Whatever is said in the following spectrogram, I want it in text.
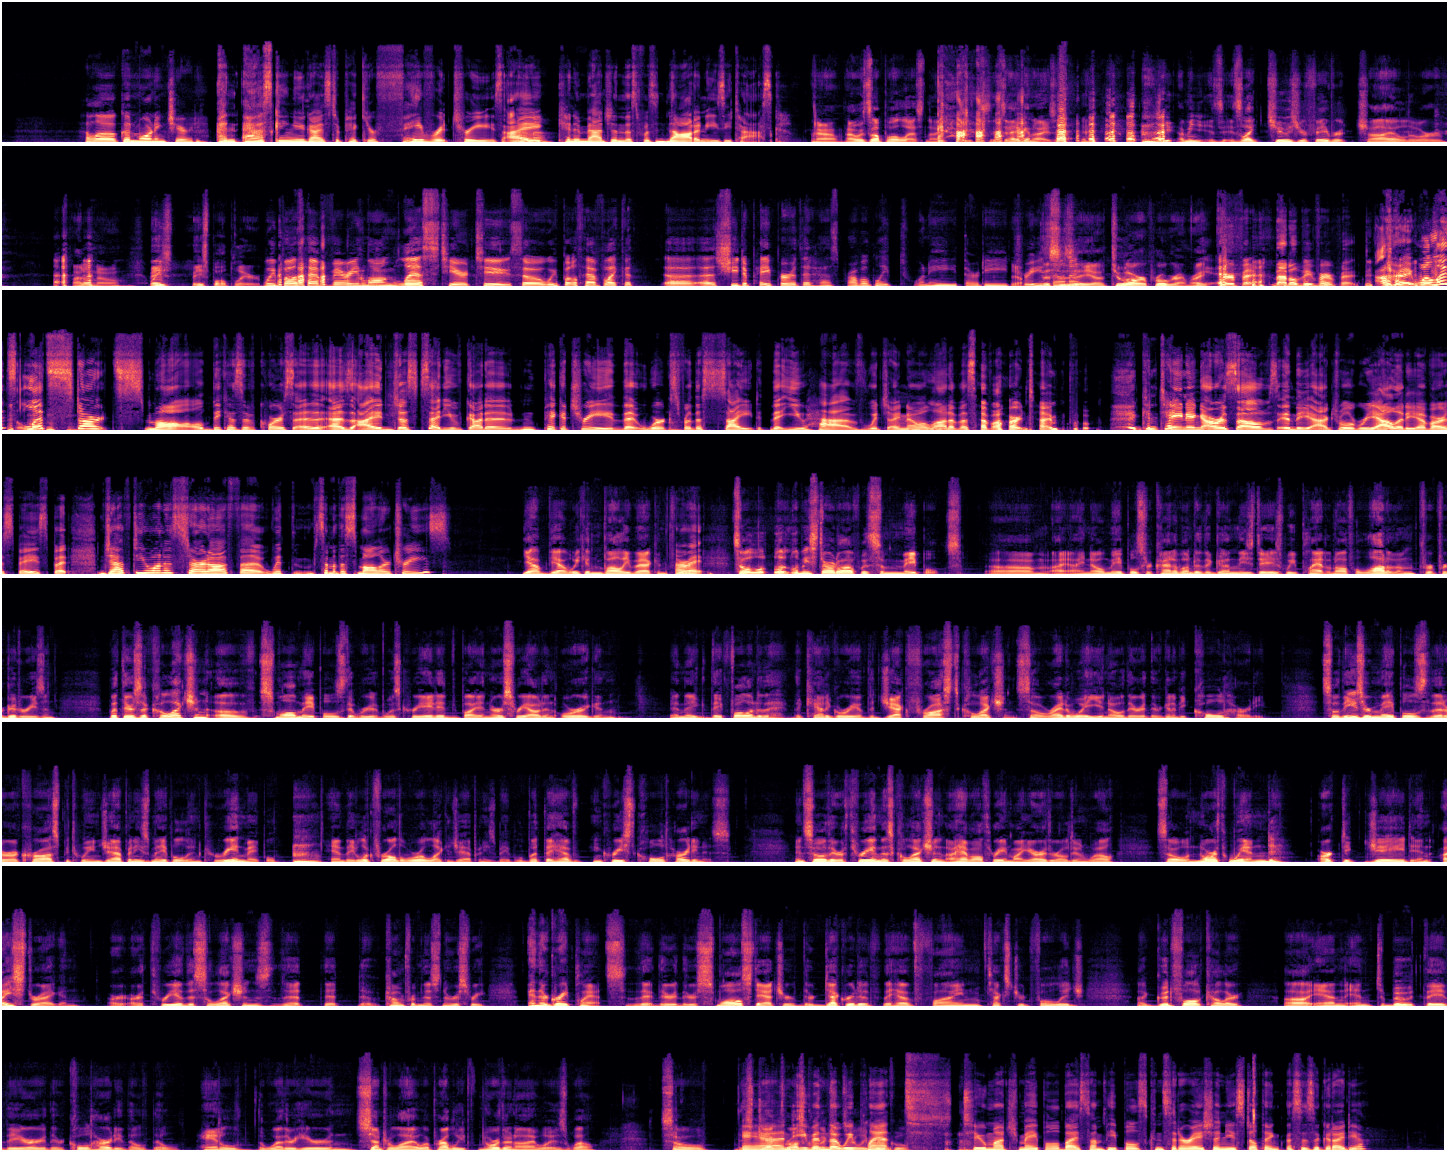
Hello, good morning, Charity. And asking you guys to pick your favorite trees. Uh-huh. I can imagine this was not an easy task. No, I was up all last night. It's, it's agonizing. I mean, it's, it's like choose your favorite child or I don't know, base, we, baseball player. We both have very long lists here too. So we both have like a a, a, sheet of paper that has probably 20, 30 yeah. trees. This is it. a, a, two-hour program, right? Perfect. That'll be perfect. All right. Well, let's let's start small because, of course, as, as I just said, you've got to pick a tree that works for the site that you have, which I know a lot of us have a hard time containing ourselves in the actual reality of our space. But Jeff, do you want to start off uh, with some of the smaller trees? Yeah, yeah, we can volley back and forth. All right. So l- l- let me start off with some maples. Um, I, I, know maples are kind of under the gun these days. We plant an awful lot of them for, for good reason. But there's a collection of small maples that were was created by a nursery out in Oregon, and they, they fall under the, the category of the Jack Frost collection. So right away you know they're they're going to be cold hardy. So these are maples that are a cross between Japanese maple and Korean maple, and they look for all the world like a Japanese maple, but they have increased cold hardiness. And so there are three in this collection. I have all three in my yard. They're all doing well. So North Wind, Arctic Jade, and Ice Dragon are, are three of the selections that that uh, come from this nursery, and they're great plants. They're, they're, they're small stature. They're decorative. They have fine textured foliage, a good fall color uh, and and to boot, they, they are they're cold hardy. They'll they'll handle the weather here in central Iowa, probably northern Iowa as well. So and even though we really plant cool. too much maple by some people's consideration, you still think this is a good idea?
